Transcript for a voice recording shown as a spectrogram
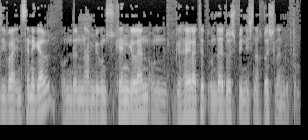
Sie war in Senegal und dann haben wir uns kennengelernt und geheiratet und dadurch bin ich nach Deutschland gekommen.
